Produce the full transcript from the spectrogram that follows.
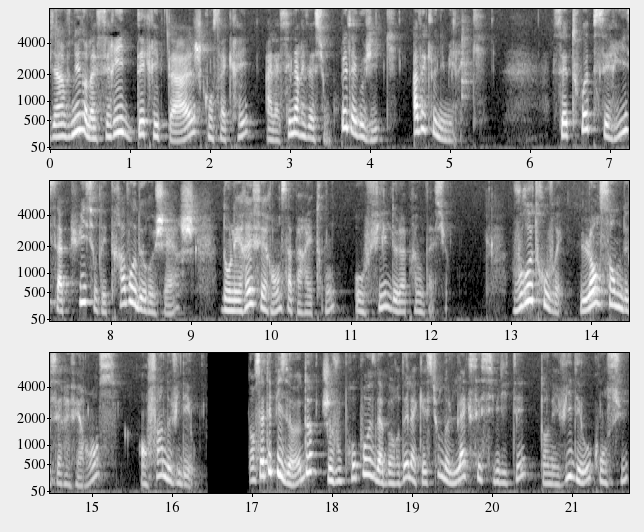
bienvenue dans la série Décryptage consacrée à la scénarisation pédagogique avec le numérique. Cette web-série s'appuie sur des travaux de recherche dont les références apparaîtront au fil de la présentation. Vous retrouverez l'ensemble de ces références en fin de vidéo. Dans cet épisode, je vous propose d'aborder la question de l'accessibilité dans les vidéos conçues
